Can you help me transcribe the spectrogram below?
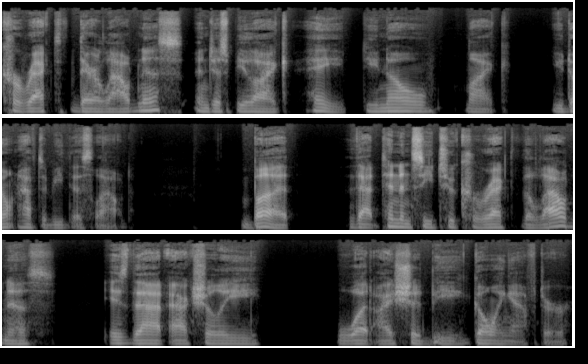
correct their loudness and just be like, "Hey, do you know like you don't have to be this loud." But that tendency to correct the loudness is that actually what I should be going after?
